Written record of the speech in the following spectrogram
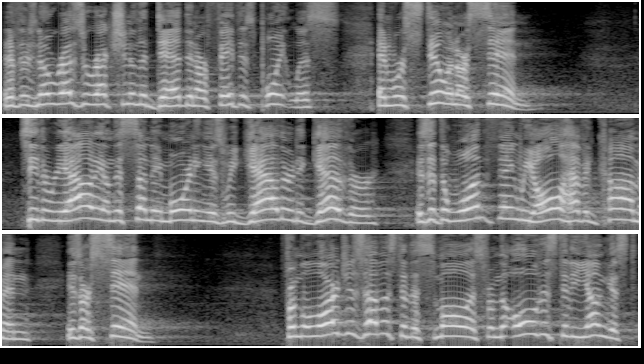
And if there's no resurrection of the dead, then our faith is pointless and we're still in our sin. See, the reality on this Sunday morning is we gather together is that the one thing we all have in common is our sin. From the largest of us to the smallest, from the oldest to the youngest,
